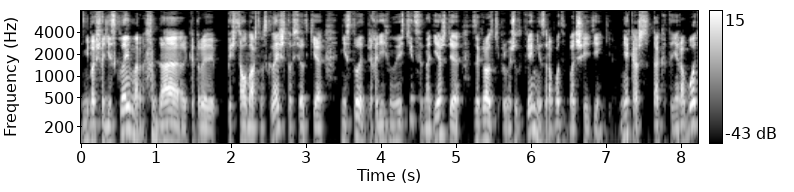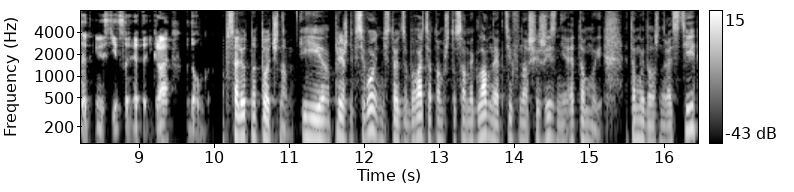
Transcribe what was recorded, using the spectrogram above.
небольшой дисклеймер, да, который посчитал важным сказать, что все-таки не стоит приходить в инвестиции в надежде за короткий промежуток времени заработать большие деньги. Мне кажется, так это не работает. Инвестиции – это игра в долгую. Абсолютно точно. И прежде всего не стоит забывать о том, что самый главный актив в нашей жизни – это мы. Это мы должны расти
